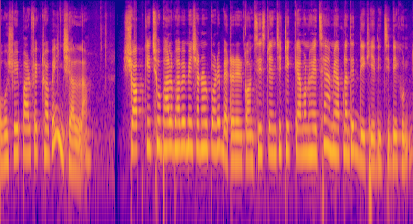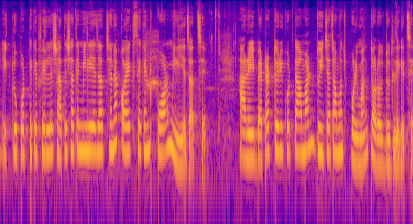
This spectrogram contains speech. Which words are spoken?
অবশ্যই পারফেক্ট হবে ইনশাল্লাহ সব কিছু ভালোভাবে মেশানোর পরে ব্যাটারের কনসিস্টেন্সি ঠিক কেমন হয়েছে আমি আপনাদের দেখিয়ে দিচ্ছি। দেখুন, একটু উপর থেকে ফেললে সাথে সাথে মিলিয়ে যাচ্ছে না, কয়েক সেকেন্ড পর মিলিয়ে যাচ্ছে। আর এই ব্যাটার তৈরি করতে আমার দুই চা চামচ পরিমাণ তরল দুধ লেগেছে।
